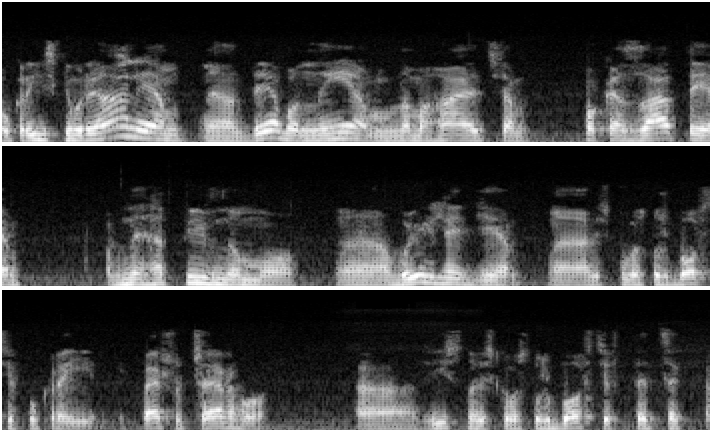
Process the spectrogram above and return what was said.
українським реаліям, е, де вони намагаються показати в негативному е, вигляді е, військовослужбовців України. І в першу чергу, е, звісно, військовослужбовців ТЦК.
